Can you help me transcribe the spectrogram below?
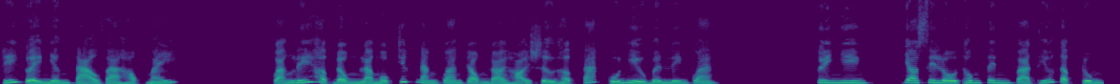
Trí tuệ nhân tạo và học máy. Quản lý hợp đồng là một chức năng quan trọng đòi hỏi sự hợp tác của nhiều bên liên quan. Tuy nhiên, do silo thông tin và thiếu tập trung,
